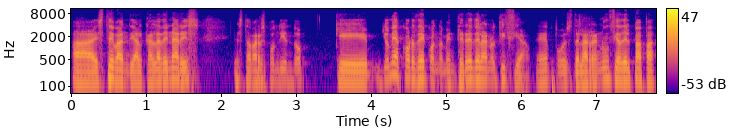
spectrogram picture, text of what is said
a Esteban de Alcalá de Henares, estaba respondiendo que yo me acordé cuando me enteré de la noticia, ¿eh? pues de la renuncia del Papa,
